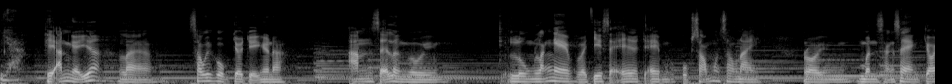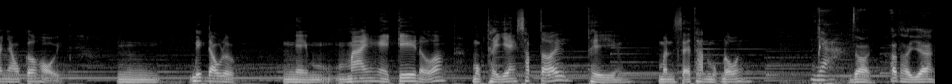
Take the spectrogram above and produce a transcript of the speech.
Dạ. Thì anh nghĩ á là sau cái cuộc trò chuyện này nè anh sẽ là người luôn lắng nghe và chia sẻ cho em cuộc sống ở sau này. Rồi mình sẵn sàng cho nhau cơ hội Ừm, biết đâu được ngày mai ngày kia nữa một thời gian sắp tới thì mình sẽ thành một đôi. Dạ. Rồi hết thời gian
